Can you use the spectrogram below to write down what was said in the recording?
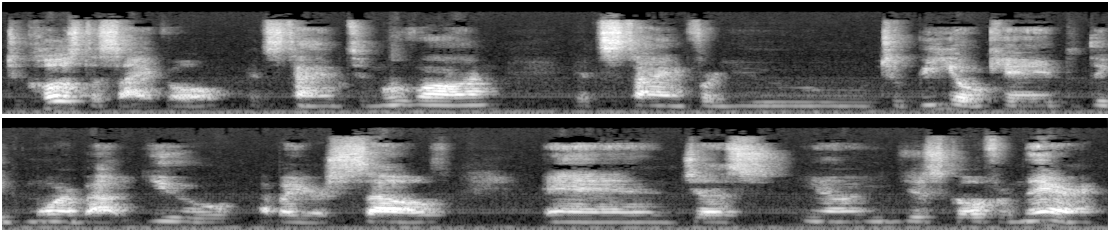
to close the cycle. It's time to move on. It's time for you to be okay, to think more about you, about yourself, and just you know, you just go from there.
